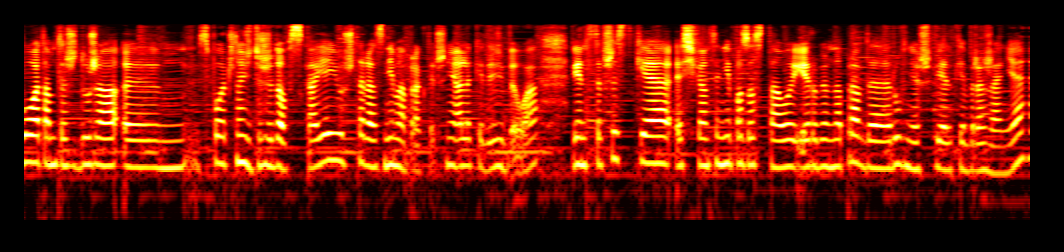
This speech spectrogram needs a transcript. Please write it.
Była tam też duża społeczność żydowska. Jej już teraz nie ma praktycznie, ale kiedyś była, więc te wszystkie świątynie pozostały i robią naprawdę również wielkie wrażenie.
